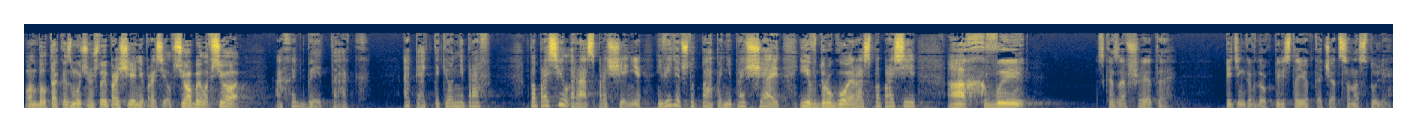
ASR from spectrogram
Он был так измучен, что и прощения просил. Все было, все. А хоть бы и так. Опять-таки он не прав. Попросил раз прощения и видит, что папа не прощает. И в другой раз попроси. Ах вы... Сказавши это, Петенька вдруг перестает качаться на стуле,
